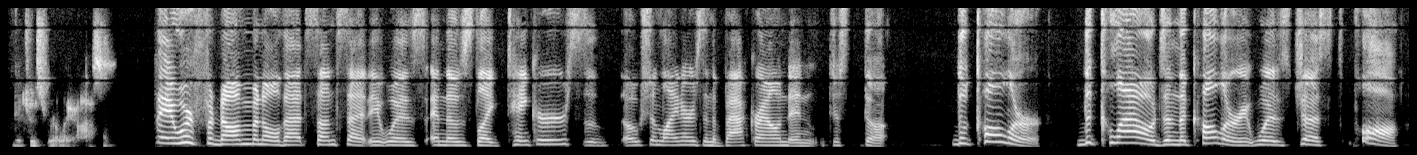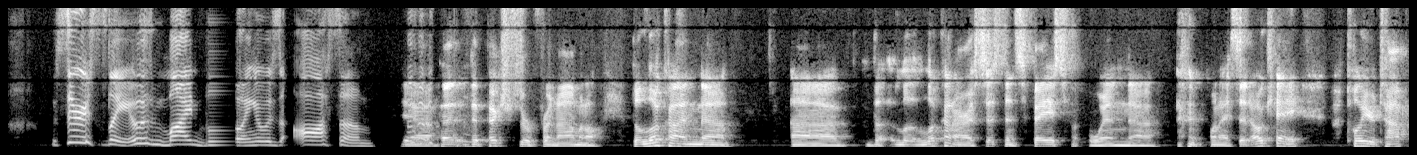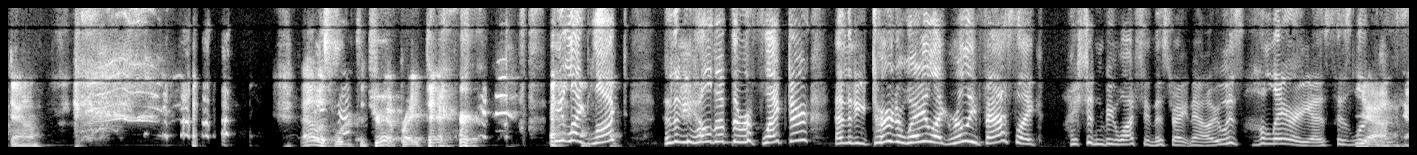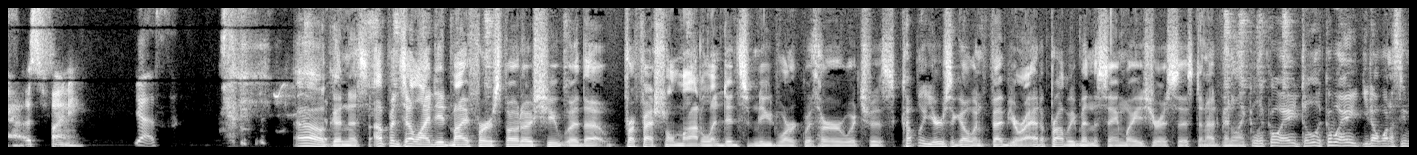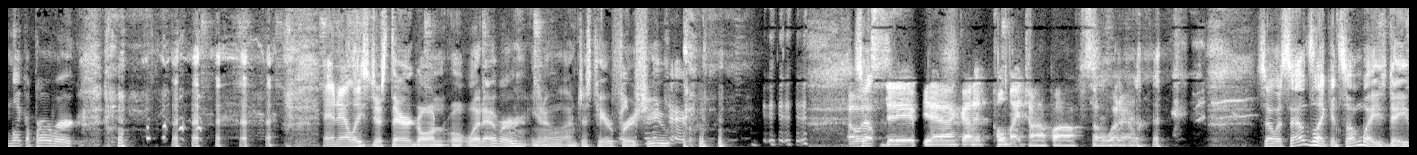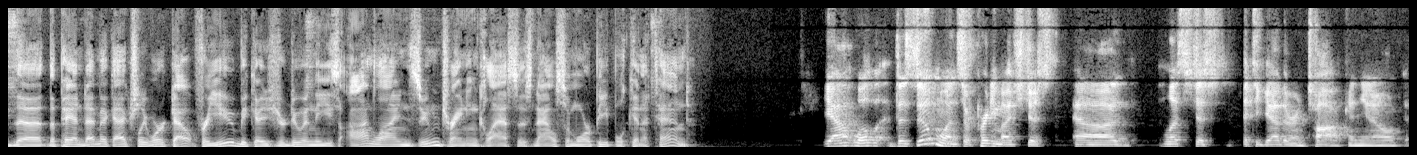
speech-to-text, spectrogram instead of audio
which was really awesome. They were phenomenal. That sunset, it was, and those like tankers, the ocean liners in the background, and just the the color, the clouds, and the color. It was just, oh, seriously, it was mind blowing. It was awesome. Yeah, the, the pictures are phenomenal. The look on uh, uh, the look on our assistant's face when uh, when I said, "Okay, pull your top down." that was worth the trip right there. He like looked, and then he held up the reflector, and then he turned away like really fast, like I shouldn't be watching this right now. It was hilarious. His look yeah, was, yeah, it was funny. yes. Oh goodness! Up until I did my first photo shoot with a professional model and did some nude work with her, which was a couple of years ago in February, I'd have probably been the same way as your assistant. I'd been like, "Look away! To look away! You don't want to seem like a pervert." and Ellie's just there going, well, "Whatever, you know, I'm just here for a shoot." Oh, So- it's Dave. Yeah, I got to pull my top off. So whatever. So it sounds like in some ways, Dave, the, the pandemic actually worked out for you because you're doing these online Zoom training classes now so more people can attend. Yeah, well, the Zoom ones are pretty much just uh, let's just get together and talk, and you know,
